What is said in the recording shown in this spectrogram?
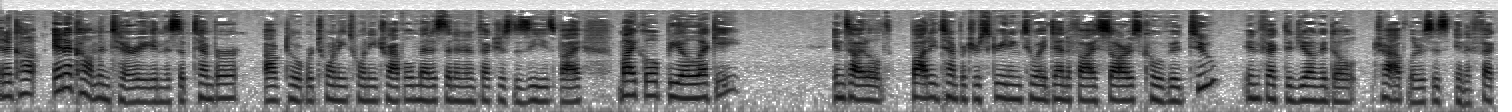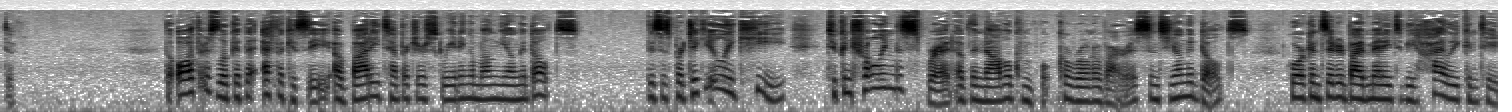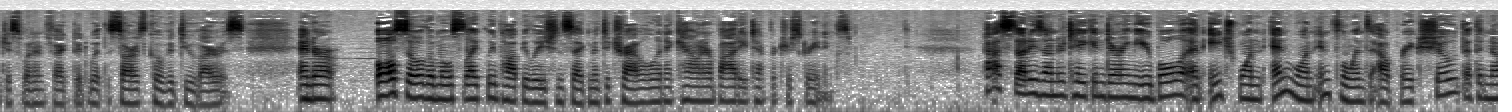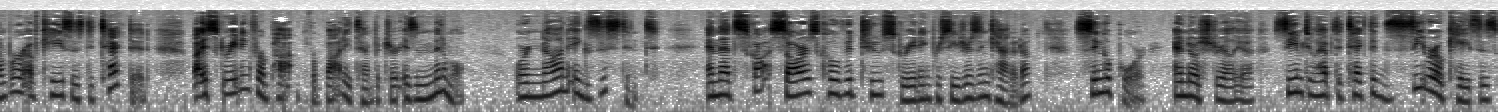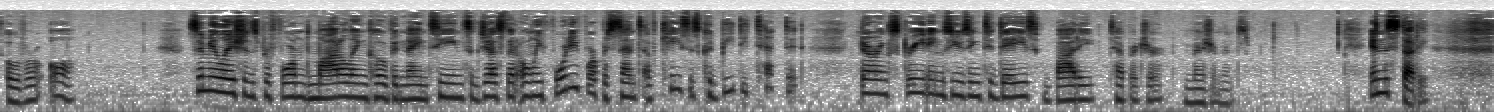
In a, in a commentary in the September October 2020 Travel Medicine and Infectious Disease by Michael Bielecki, entitled Body Temperature Screening to Identify SARS CoV 2 infected young adult travelers is ineffective. The authors look at the efficacy of body temperature screening among young adults. This is particularly key to controlling the spread of the novel coronavirus since young adults, who are considered by many to be highly contagious when infected with the SARS CoV 2 virus, and are also the most likely population segment to travel and encounter body temperature screenings. Past studies undertaken during the Ebola and H1N1 influenza outbreaks showed that the number of cases detected by screening for, po- for body temperature is minimal or non existent, and that SARS CoV 2 screening procedures in Canada, Singapore, and Australia seem to have detected zero cases overall. Simulations performed modeling COVID 19 suggest that only 44% of cases could be detected during screenings using today's body temperature measurements. In the study,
